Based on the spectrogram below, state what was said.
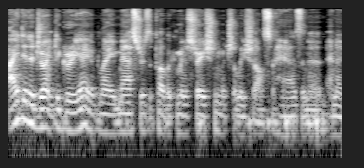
I did a joint degree. I have my master's of public administration, which Alicia also has, and a, and a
